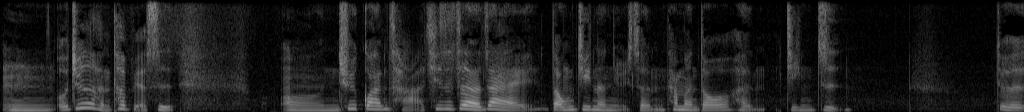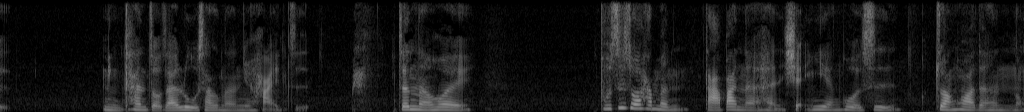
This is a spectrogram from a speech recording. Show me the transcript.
嗯，我觉得很特别是，嗯，你去观察，其实真的在东京的女生，她们都很精致。就是你看走在路上的女孩子，真的会，不是说她们打扮的很显艳，或者是妆化的很浓。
